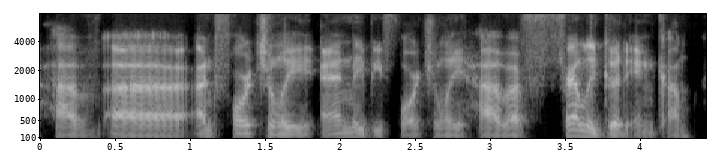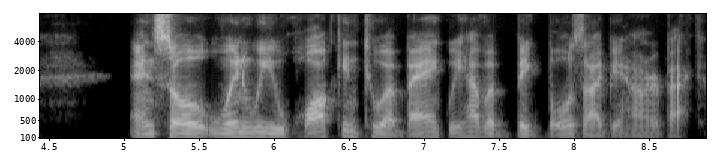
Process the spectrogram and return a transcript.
have uh, unfortunately and maybe fortunately have a fairly good income. And so when we walk into a bank, we have a big bullseye behind our back.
